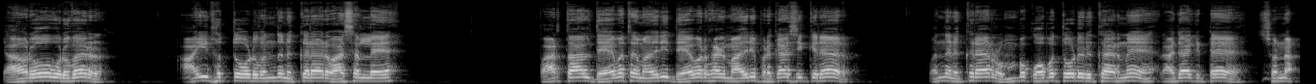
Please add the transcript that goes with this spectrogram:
யாரோ ஒருவர் ஆயுதத்தோடு வந்து நிற்கிறார் வாசல்ல. பார்த்தால் தேவதை மாதிரி தேவர்கள் மாதிரி பிரகாசிக்கிறார். வந்து நிற்கிறார் ரொம்ப கோபத்தோடு இருக்கார்னு ராஜா கிட்ட சொன்னான்.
